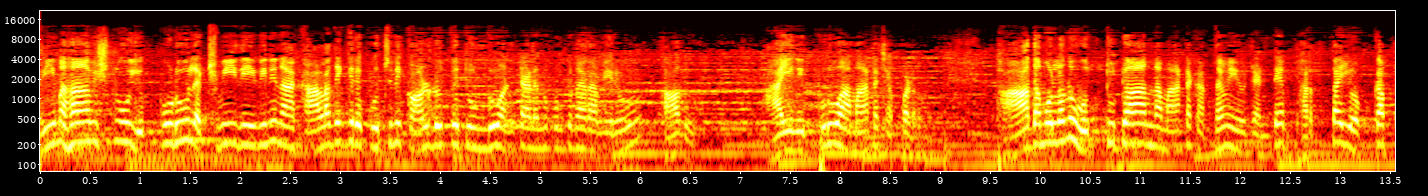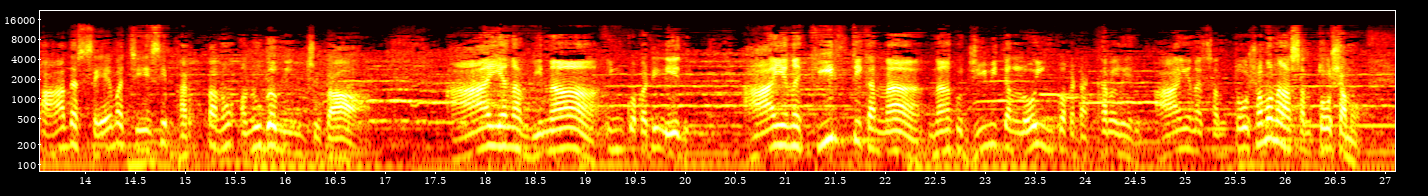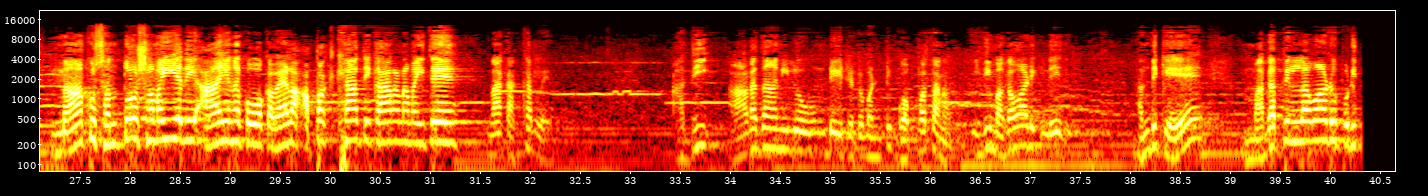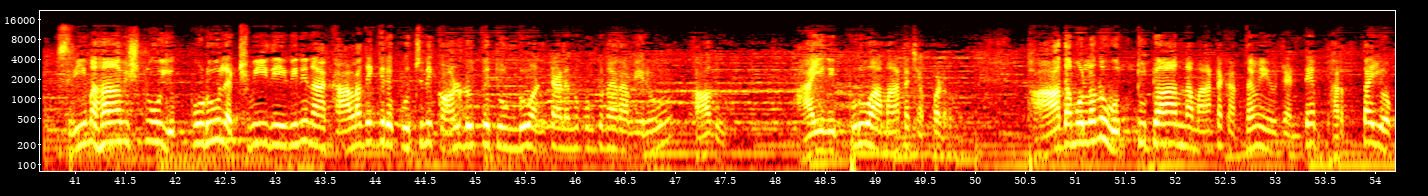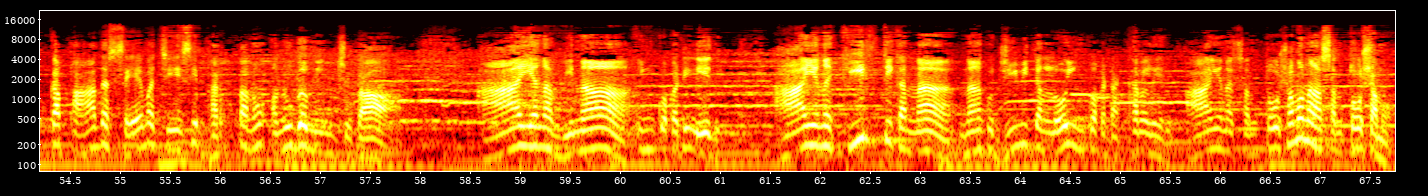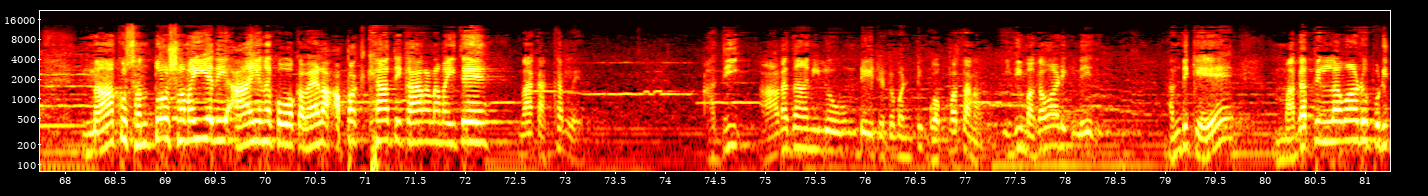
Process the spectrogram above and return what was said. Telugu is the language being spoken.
శ్రీ మహావిష్ణువు ఎప్పుడూ లక్ష్మీదేవిని నా కాళ్ళ దగ్గర కూర్చుని కాళ్ళుడుక్కుతుండు అంటాడనుకుంటున్నారా మీరు? కాదు. ఆయన ఎప్పుడూ ఆ మాట చెప్పడు. పాదములను ఒత్తుట అన్న మాటకు అర్థం ఏమిటంటే భర్త యొక్క పాద సేవ చేసి భర్తను అనుగమించుట. ఆయన వినా ఇంకొకటి లేదు. ఆయన కీర్తి కన్నా నాకు జీవితంలో ఇంకొకటి అక్కర్లేదు. ఆయన సంతోషము నా సంతోషము. నాకు సంతోషమయ్యది ఆయనకు ఒకవేళ అపఖ్యాతి కారణమైతే నాకు అక్కర్లేదు అది ఆడదానిలో ఉండేటటువంటి గొప్పతనం. ఇది మగవాడికి లేదు. అందుకే మగపిల్లవాడు పుడి శ్రీ మహావిష్ణువు ఎప్పుడూ లక్ష్మీదేవిని నా కాళ్ళ దగ్గర కూర్చుని కాళ్ళు దొక్కుతుండు అంటాడనుకుంటున్నారా మీరు? కాదు. ఆయన ఎప్పుడూ ఆ మాట చెప్పడం. పాదములను ఒత్తుట అన్న మాటకు అర్థం ఏమిటంటే భర్త యొక్క పాద సేవ చేసి భర్తను అనుగమించుట. ఆయన వినా ఇంకొకటి లేదు. ఆయన కీర్తి కన్నా నాకు జీవితంలో ఇంకొకటి అక్కర్లేదు. ఆయన సంతోషము నా సంతోషము. నాకు సంతోషమయ్యేది ఆయనకు ఒకవేళ అపఖ్యాతి కారణమైతే నాకు అక్కర్లేదు. అది ఆడదానిలో ఉండేటటువంటి గొప్పతనం. ఇది మగవాడికి లేదు. అందుకే మగపిల్లవాడు పుడి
